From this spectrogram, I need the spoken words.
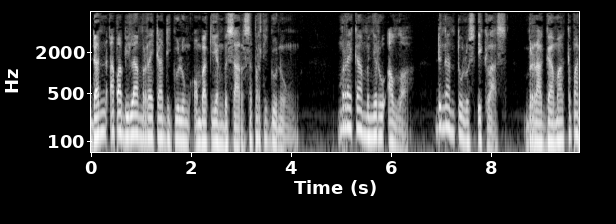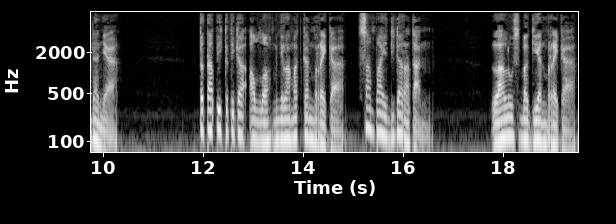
Dan apabila mereka digulung ombak yang besar seperti gunung, mereka menyeru Allah dengan tulus ikhlas beragama kepadanya. Tetapi ketika Allah menyelamatkan mereka sampai di daratan, lalu sebagian mereka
